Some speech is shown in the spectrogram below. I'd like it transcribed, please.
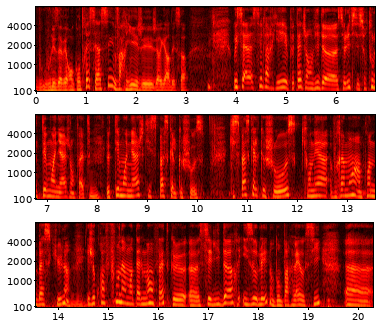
vous, les avez rencontrés, c'est assez varié, j'ai regardé ça. Oui, c'est assez varié. Et peut-être j'ai envie de. Ce livre, c'est surtout le témoignage, en fait. Mmh. Le témoignage qu'il se passe quelque chose. Qu'il se passe quelque chose, qu'on est vraiment à un point de bascule. Mmh. Et je crois fondamentalement, en fait, que euh, ces leaders isolés, dont on parlait aussi, euh,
